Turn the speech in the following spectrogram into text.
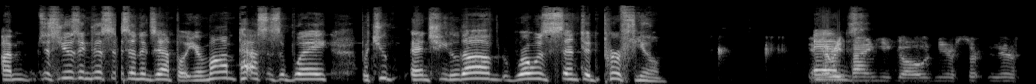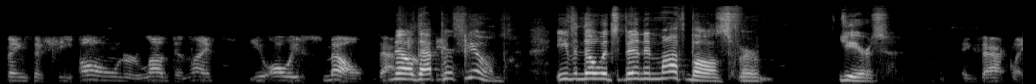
I'm just using this as an example. Your mom passes away, but you and she loved rose scented perfume. And, every time you go near certain near things that she owned or loved in life, you always smell that. Smell that perfume. perfume, even though it's been in mothballs for years. Exactly.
